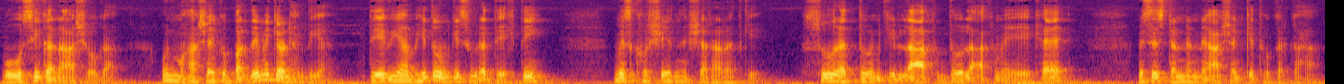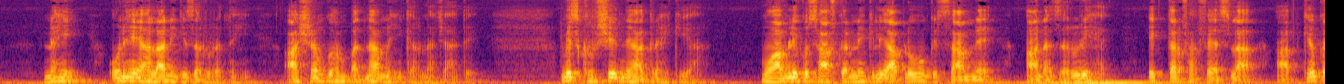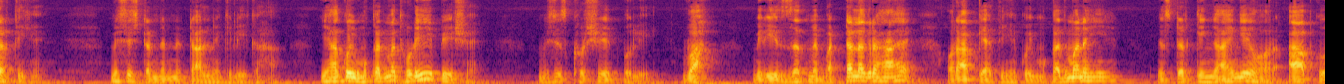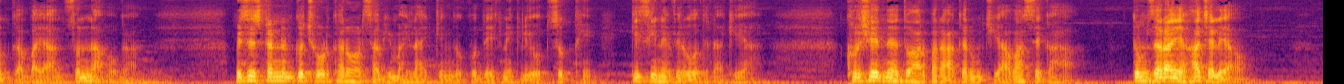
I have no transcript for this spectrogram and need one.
वो उसी का नाश होगा। उन महाशय को पर्दे में क्यों ढक दिया? देवियाँ भी तो उनकी सूरत देखती। मिस खुर्शीद ने शरारत की, सूरत तो उनकी लाख दो लाख में एक है। मिसेस टंडन ने आशंकित होकर कहा, नहीं, उन्हें यहाँ लाने की ज़रूरत नहीं। आश्रम को हम बदनाम नहीं करना चाहते। मिस खुर्शीद ने आग्रह किया मामले को साफ़ करने के लिए आप लोगों के सामने आना ज़रूरी है। एक तरफा फैसला आप क्यों करती हैं? मिसेस टंडन ने टालने के लिए कहा, यहाँ कोई मुकदमा थोड़ी ही पेश है। मिसेस खुर्शीद बोली, वाह, मेरी इज़्ज़त में बट्टा लग रहा है और आप कहती हैं कोई मुकदमा नहीं है। मिस्टर किंग आएँगे और आपको उनका बयान सुनना होगा। मिसेस टंडन को छोड़कर और सभी महिलाएँ किंग को देखने के लिए उत्सुक थीं। किसी ने विरोध न किया। खुर्शीद ने द्वार पर आकर ऊँची आवाज़ से कहा, तुम जरा यहाँ चले आओ।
